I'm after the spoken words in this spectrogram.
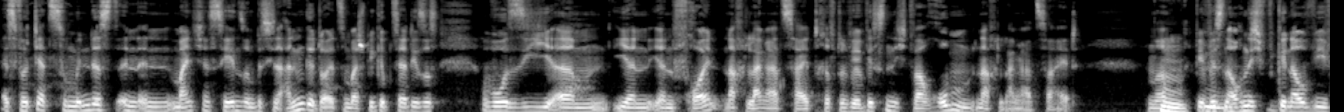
Es wird ja zumindest in, in manchen Szenen so ein bisschen angedeutet. Zum Beispiel gibt's ja dieses, wo sie ähm, ihren, ihren Freund nach langer Zeit trifft und wir wissen nicht, warum nach langer Zeit. Ne? Hm. Wir hm. wissen auch nicht genau wie,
